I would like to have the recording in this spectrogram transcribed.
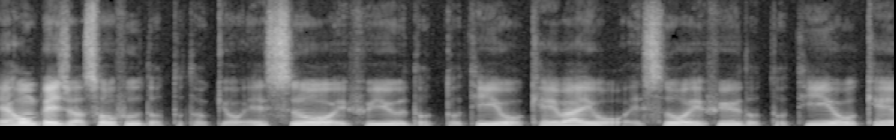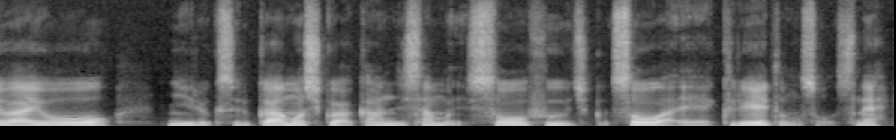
えー、ホームページは送風 .tokyo sofu.tokyo sofu.tokyo を入力するかもしくは漢字3文字送風塾送は、えー、クリエイトの送ですね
